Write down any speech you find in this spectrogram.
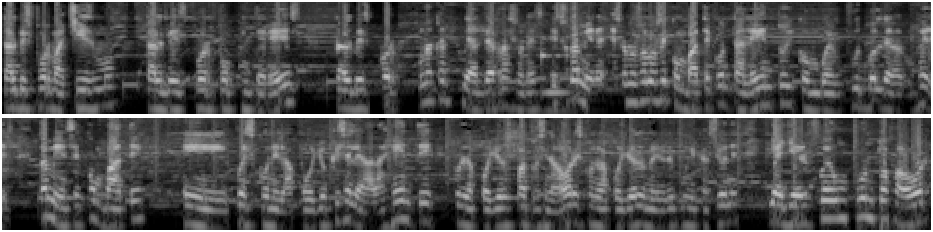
tal vez por machismo, tal vez por poco interés, tal vez por una cantidad de razones. Eso también, eso no solo se combate con talento y con buen fútbol de las mujeres, también se combate eh, pues con el apoyo que se le da a la gente, con el apoyo de los patrocinadores, con el apoyo de los medios de comunicaciones. Y ayer fue un punto a favor,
